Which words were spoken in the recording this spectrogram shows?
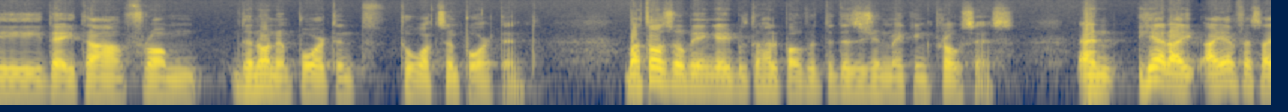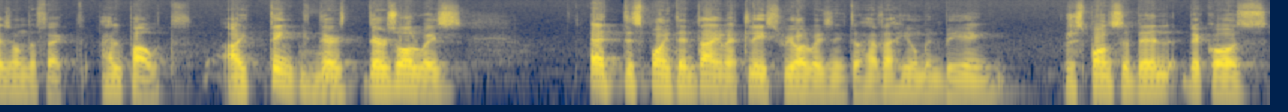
the data from the non-important to what's important, but also being able to help out with the decision-making process. And here I, I emphasize on the fact help out. I think Mm-hmm. there's there's always at this point in time at least we always need to have a human being responsible because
